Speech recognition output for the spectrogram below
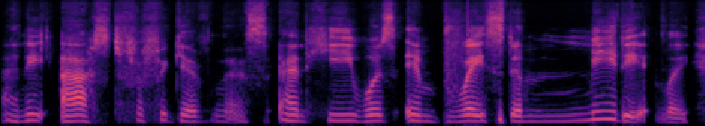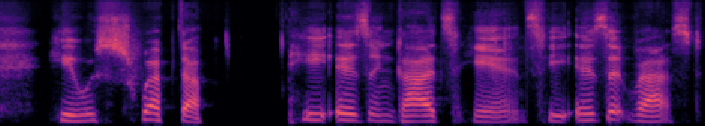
and he asked for forgiveness and he was embraced immediately. He was swept up. He is in God's hands. He is at rest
